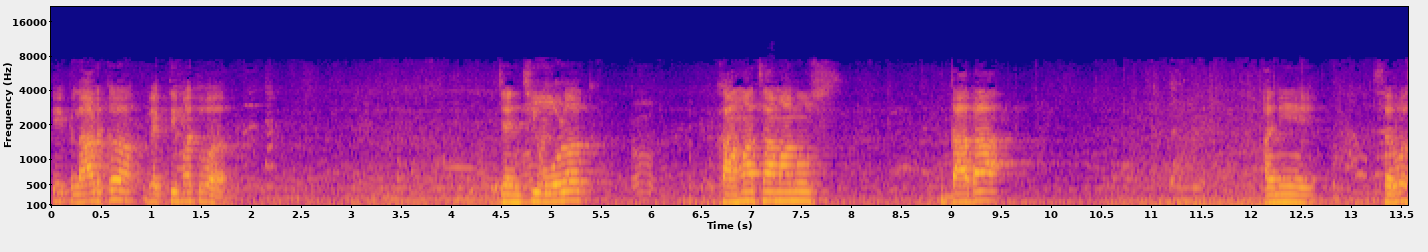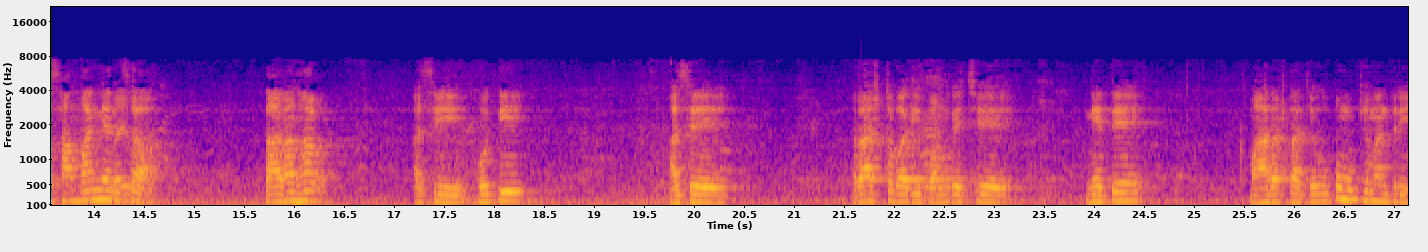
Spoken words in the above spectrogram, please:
एक लाडकं व्यक्तिमत्व ज्यांची ओळख कामाचा माणूस दादा आणि सर्वसामान्यांचा तारणहार अशी होती. असे राष्ट्रवादी काँग्रेसचे नेते महाराष्ट्राचे उपमुख्यमंत्री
